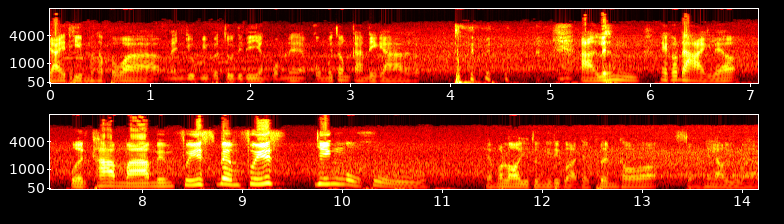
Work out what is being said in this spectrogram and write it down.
ย้ายทีมนะครับ เพราะว่าแมนยูมีประตูดีๆอย่างผมเนี่ยคงไม่ต้องการเดคาแล้วครับหาเรื่องให้เขาด่าอีกแล้ว เปิดข้ามมาเมมฟิสเมมฟิสยิงโอ้โหเดี๋ยวมารออยู่ตรงนี้ดีกว่าเดี๋ยวเพื่อนเขาส่งให้เราอยู่แล้ว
